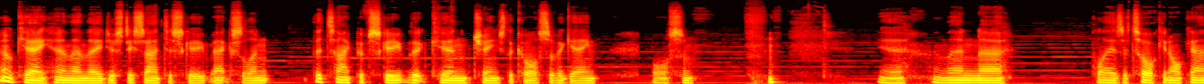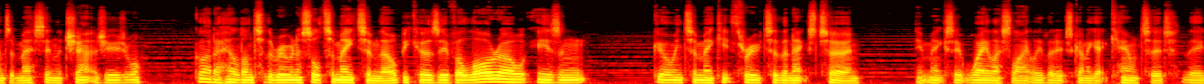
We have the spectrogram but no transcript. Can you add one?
Okay, and then they just decide to scoop. Excellent. The type of scoop that can change the course of a game. Awesome. yeah, and then uh, players are talking all kinds of mess in the chat as usual. Glad I held on to the Ruinous Ultimatum though, because if Oloro isn't going to make it through to the next turn, it makes it way less likely that it's going to get countered. They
